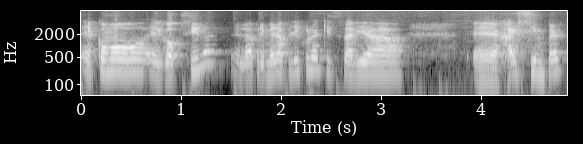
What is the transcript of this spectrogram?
es como el Godzilla, en la primera película que salía eh, Heisenberg,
